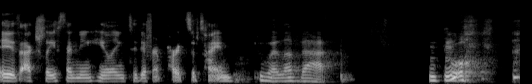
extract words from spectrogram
is actually sending healing to different parts of time. Ooh, I love that. Mm-hmm. Cool.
